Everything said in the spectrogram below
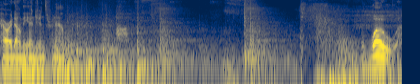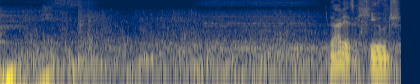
power down the engines for now. Whoa. That is a huge...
